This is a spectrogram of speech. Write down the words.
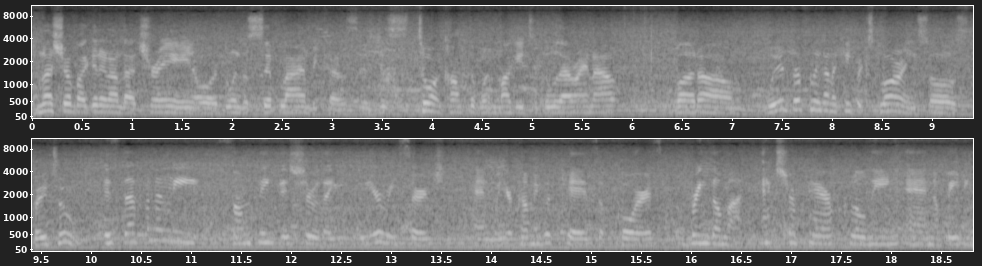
I'm not sure about getting on that train or doing the zip line because it's just too uncomfortable and muggy to do that right now. But um, we're definitely gonna keep exploring, so stay tuned. It's definitely something. It's true that you do your research, and when you're coming with kids, of course, bring them an extra pair of clothing and a bathing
